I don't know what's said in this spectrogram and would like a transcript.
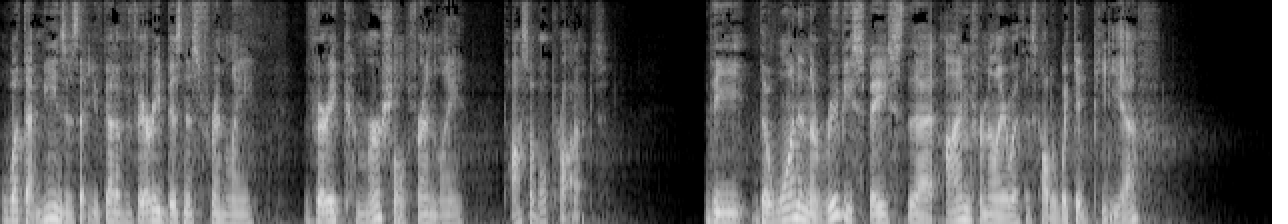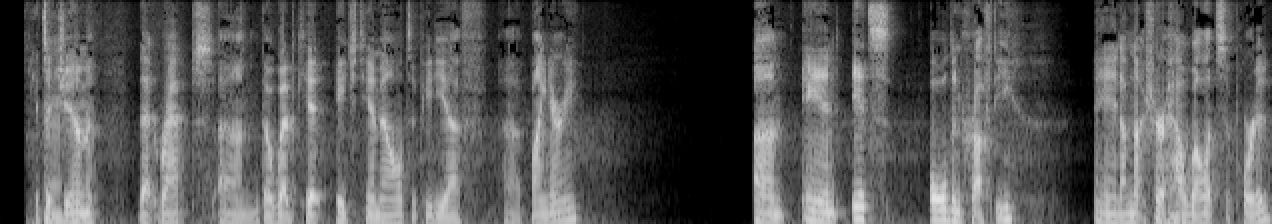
what that means is that you've got a very business friendly, very commercial friendly possible product. The the one in the Ruby space that I'm familiar with is called Wicked PDF. It's mm-hmm. a gem that wraps um, the WebKit HTML to PDF uh, binary. Um, and it's old and crufty, and I'm not sure mm-hmm. how well it's supported,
